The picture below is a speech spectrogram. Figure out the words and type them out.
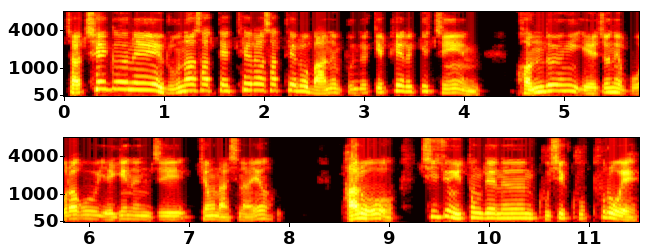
자, 최근에 루나 사태, 테라 사태로 많은 분들께 피해를 끼친 건도영이 예전에 뭐라고 얘기했는지 기억나시나요? 바로 시중에 유통되는 99%의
